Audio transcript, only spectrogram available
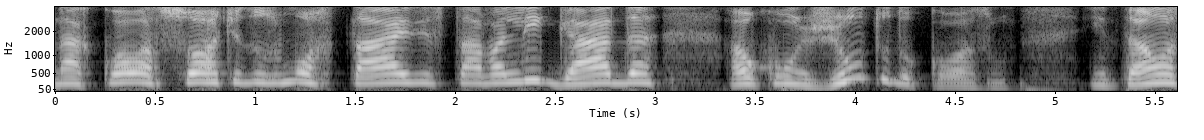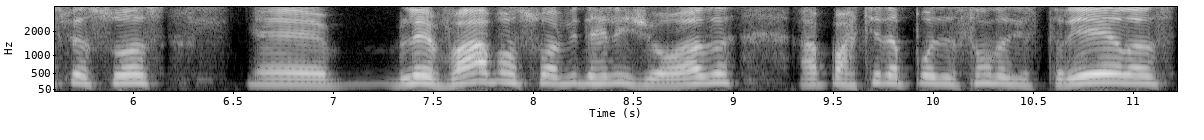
na qual a sorte dos mortais estava ligada ao conjunto do cosmos. Então as pessoas é, levavam a sua vida religiosa a partir da posição das estrelas,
